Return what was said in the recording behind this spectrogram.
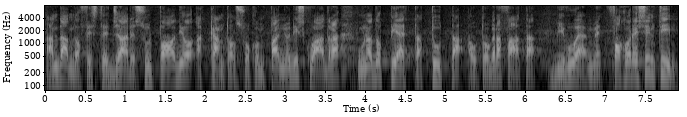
andando a festeggiare sul podio accanto al suo compagno di squadra una doppietta tutta autografata BVM Foco Racing Team.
